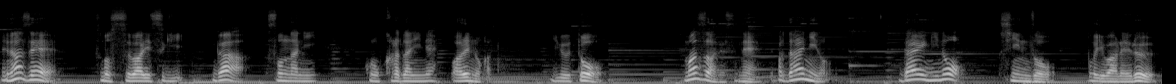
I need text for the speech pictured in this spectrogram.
でなぜその座りすぎがそんなにこの体にね悪いのかというとまずはですねやっぱ第二の第二の心臓と言われる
